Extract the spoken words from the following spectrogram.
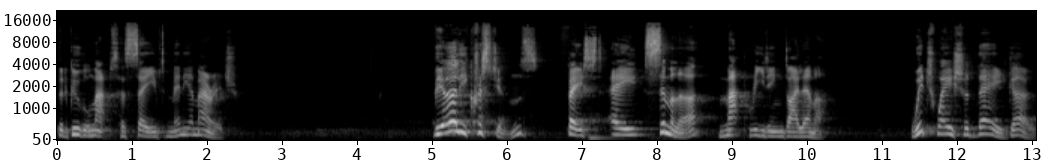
that Google Maps has saved many a marriage. The early Christians faced a similar map reading dilemma. Which way should they go?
